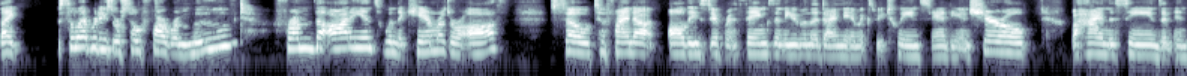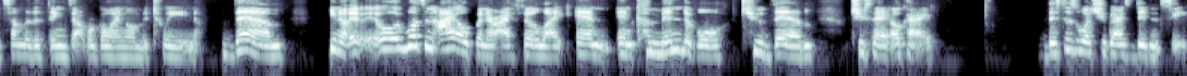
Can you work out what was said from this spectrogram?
like celebrities were so far removed from the audience when the cameras were off. So to find out all these different things and even the dynamics between Sandy and Cheryl behind the scenes and, and some of the things that were going on between them you know, it, it was an eye opener. I feel like, and and commendable to them to say, okay, this is what you guys didn't see.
